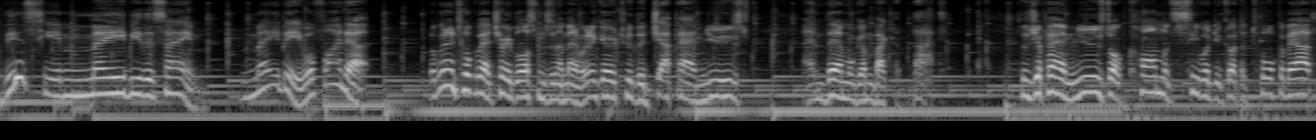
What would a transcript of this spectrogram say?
This year may be the same. Maybe. We'll find out. But we're going to talk about cherry blossoms in a minute. We're going to go to the Japan news and then we'll come back to that to japannews.com. Let's see what you've got to talk about.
